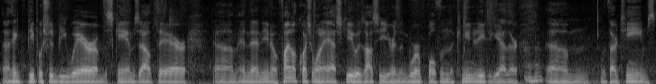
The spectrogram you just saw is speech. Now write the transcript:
and I think people should be aware of the scams out there. Um, and then, you know, final question I want to ask you is, obviously you're in the, we're both in the community together mm -hmm. um, with our teams.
